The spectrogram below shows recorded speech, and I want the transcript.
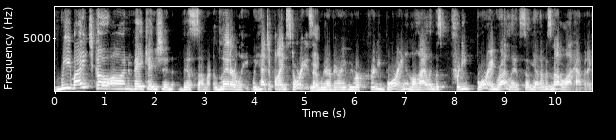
We might go on vacation this summer. Literally, we had to find stories, yeah. and we are very, we were pretty boring, and Long Island was pretty boring where I live. So yeah, there was not a lot happening.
